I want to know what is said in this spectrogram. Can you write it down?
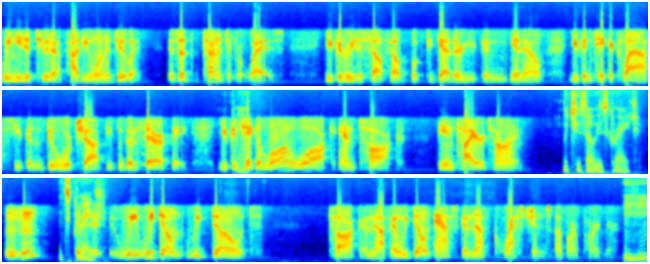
we need a tune-up. How do you want to do it?" There's a ton of different ways. You can read a self-help book together. You can, you know, you can take a class. You can do a workshop. You can go to therapy. You can Yeah. take a long walk and talk the entire time. Which is always great. Mm-hmm. It's great. It, it- we we don't we don't talk enough, and we don't ask enough questions of our partner. hmm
